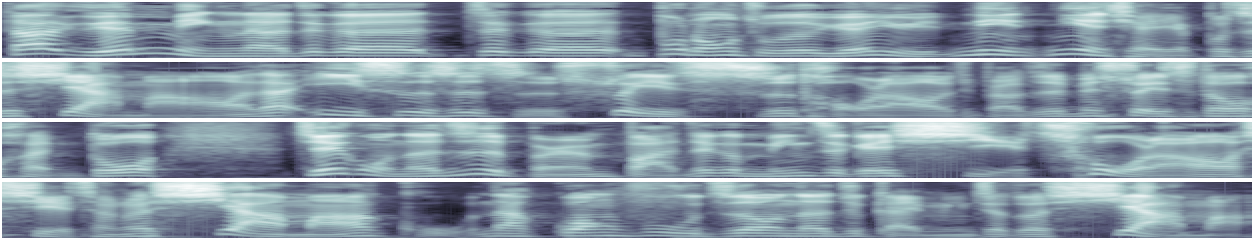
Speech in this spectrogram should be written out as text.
它原名呢，这个这个布隆族的原语念念起来也不是下马哦，它意思是指碎石头了哦，就表示这边碎石头很多。结果呢，日本人把这个名字给写错了哦，写成了下马谷。那光复之后呢，就改名叫做下马。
